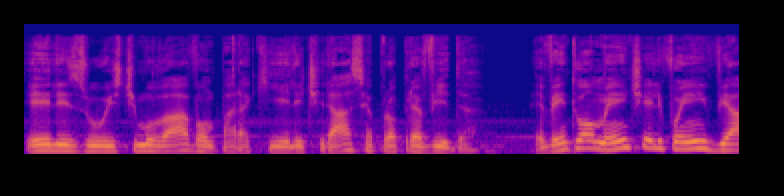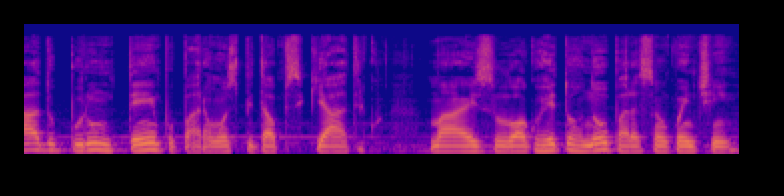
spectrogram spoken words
Eles o estimulavam para que ele tirasse a própria vida. Eventualmente, ele foi enviado por um tempo para um hospital psiquiátrico, mas logo retornou para São Quentin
